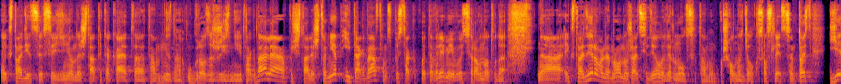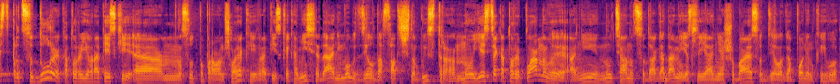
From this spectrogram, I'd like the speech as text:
экстрадиции в Соединенные Штаты какая-то там, не знаю, угроза жизни и так далее, посчитали, что нет, и тогда, там, спустя какое-то время его все равно туда э, экстрадировали, но он уже отсидел и вернулся, там он пошел на сделку со следствием. То есть есть процедуры, которые Европейский э, суд по правам человека Европейская комиссия, да, они могут сделать достаточно быстро, но есть те, которые плановые, они, ну, тянутся, да, годами, если я не ошибаюсь, вот дело Гапоненко, его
